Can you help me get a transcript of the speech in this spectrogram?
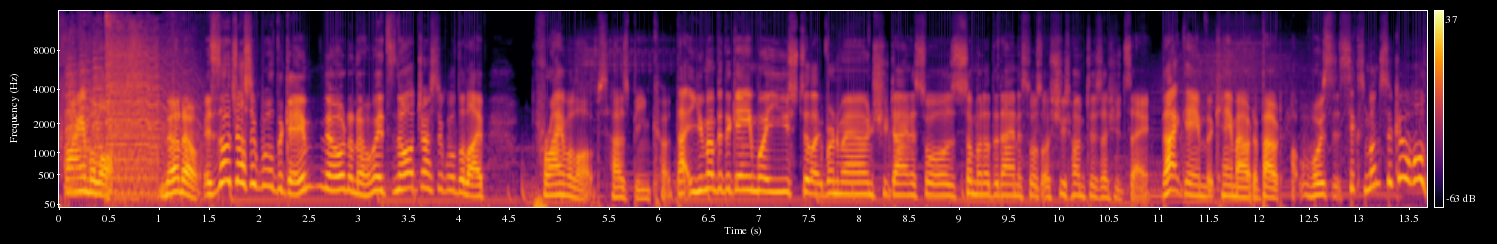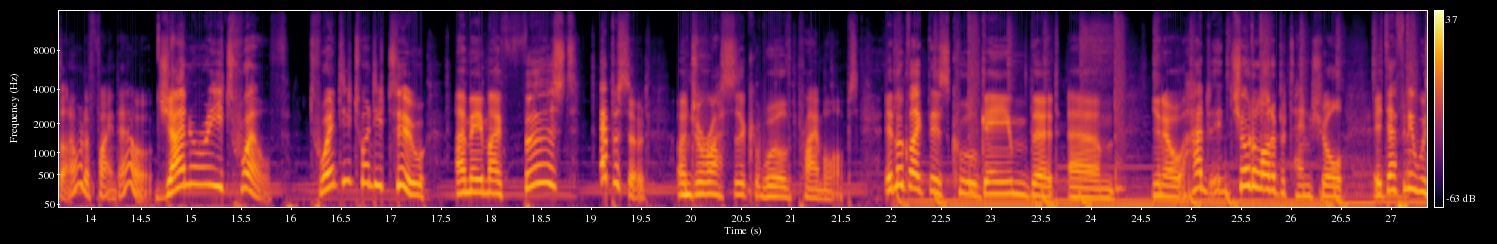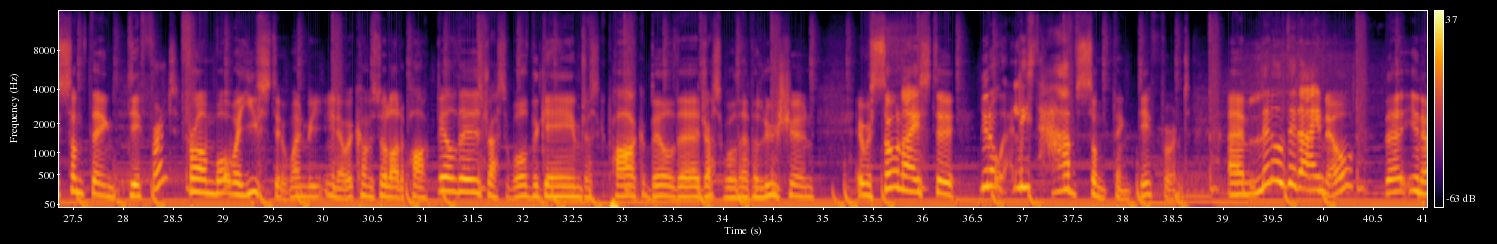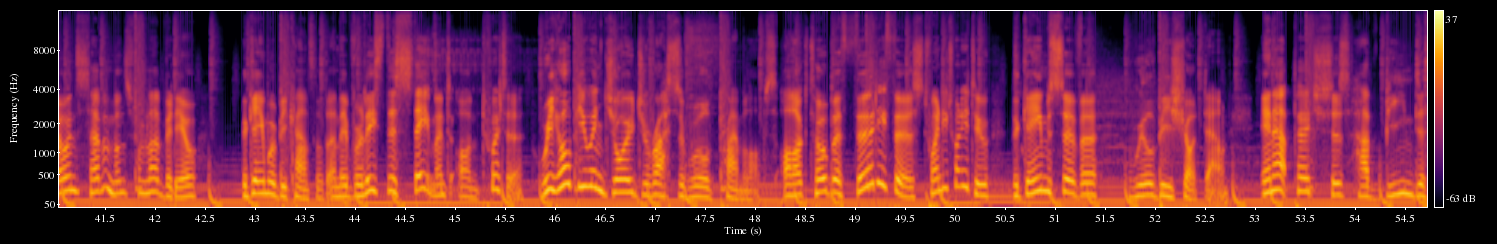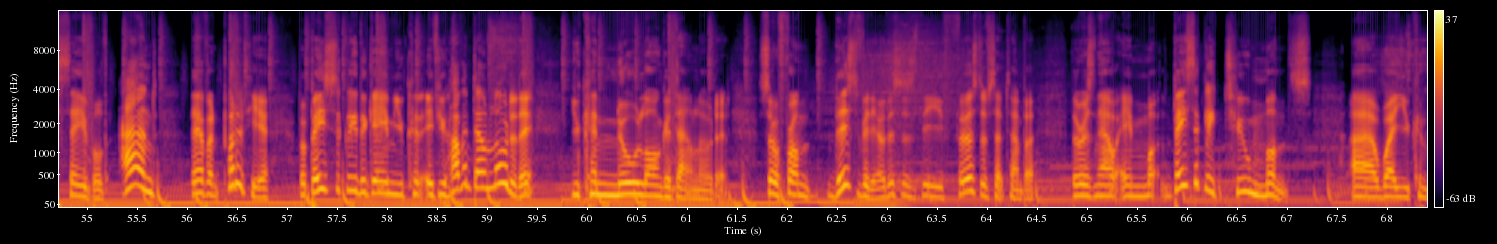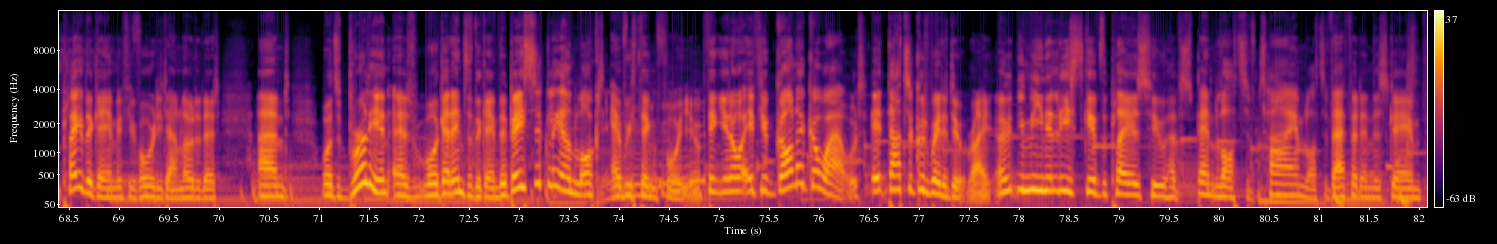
Primal Ops. No, no, it's not Jurassic World the game. No, no, no, it's not Jurassic World Alive. Primal Ops has been cut. That you remember the game where you used to like run around, shoot dinosaurs, summon other dinosaurs, or shoot hunters, I should say. That game that came out about was it six months ago? Hold on, I want to find out. January 12th, 2022, I made my first episode on Jurassic World Primal Ops. It looked like this cool game that, um, you know, had it showed a lot of potential. It definitely was something different from what we're used to when we, you know, it comes to a lot of park builders, Jurassic World the game, Jurassic Park Builder, Jurassic World Evolution. It was so nice to, you know, at least have something different. And little did I know that, you know, in seven months from that video, the game would be cancelled, and they've released this statement on Twitter. We hope you enjoyed Jurassic World Primal Ops. On October 31st, 2022, the game server will be shut down. In-app purchases have been disabled, and they haven't put it here, but basically the game you can if you haven't downloaded it, you can no longer download it. So from this video, this is the 1st of September, there is now a basically 2 months uh, where you can play the game if you've already downloaded it. And what's brilliant is we'll get into the game. They basically unlocked everything for you. I think, you know, if you're gonna go out, it, that's a good way to do it, right? Uh, you mean at least give the players who have spent lots of time, lots of effort in this game,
